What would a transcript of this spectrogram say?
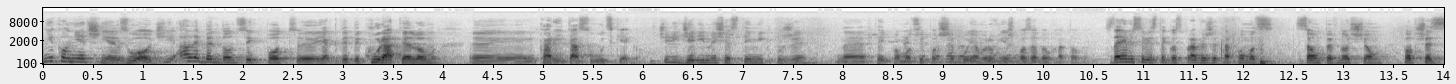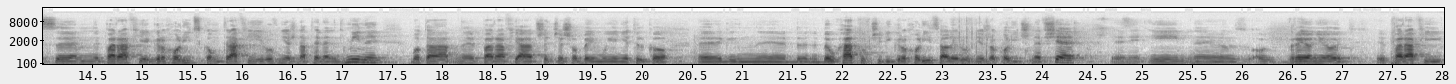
niekoniecznie z Łodzi, ale będących pod jak gdyby kuratelą Caritasu Łódzkiego. Czyli dzielimy się z tymi, którzy e, tej pomocy Także potrzebują, również poza Bełchatowem. Zdajemy sobie z tego sprawę, że ta pomoc z całą pewnością poprzez parafię grocholicką trafi również na teren gminy, bo ta e, parafia przecież obejmuje nie tylko e, Bełchatów, czyli Grocholica, ale również okoliczne wsie i e, w rejonie parafii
